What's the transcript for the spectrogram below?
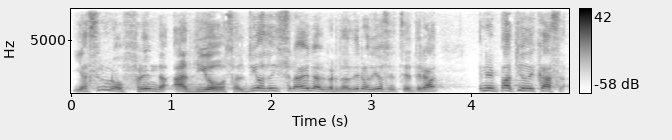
y hacer una ofrenda a Dios, al Dios de Israel, al verdadero Dios, etc., en el patio de casa.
